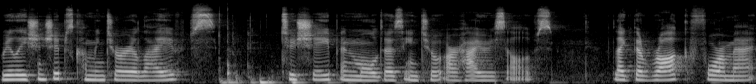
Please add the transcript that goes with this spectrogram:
Relationships come into our lives to shape and mold us into our higher selves. Like the rock format,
